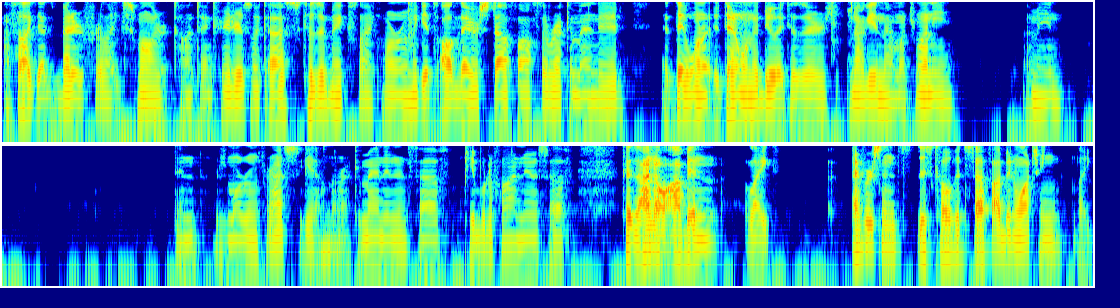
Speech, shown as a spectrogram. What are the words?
I feel like that's better for like smaller content creators like us because it makes like more room. It gets all their stuff off the recommended. If they want to, if they don't want to do it because they're not getting that much money, I mean, then there's more room for us to get on the recommended and stuff. People to find new stuff. Because I know I've been like, ever since this COVID stuff, I've been watching like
